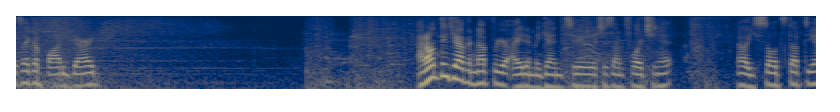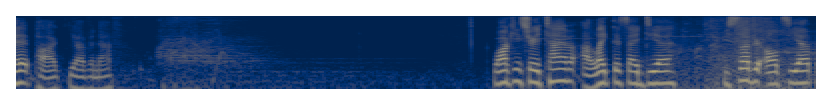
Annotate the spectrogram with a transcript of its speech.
It's like a bodyguard. I don't think you have enough for your item again, too, which is unfortunate. Oh, you sold stuff to get it? Pog, you have enough. Walking straight time, I like this idea. You still have your ulti up.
